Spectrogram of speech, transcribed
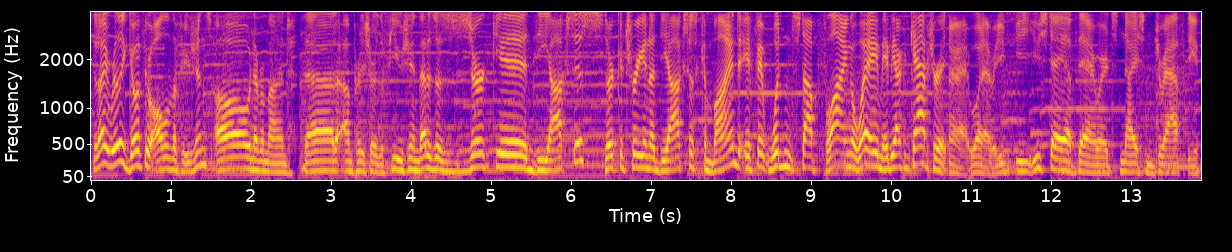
Did I really go through all of the fusions? Oh, never mind. That, I'm pretty sure is a fusion. That is a Zerkideoxys. Zerkatry and a Deoxys combined. If it wouldn't stop flying away, maybe I could capture it. All right, whatever. You, you, you stay up there where it's nice and drafty.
